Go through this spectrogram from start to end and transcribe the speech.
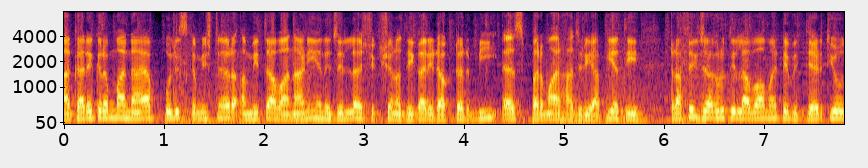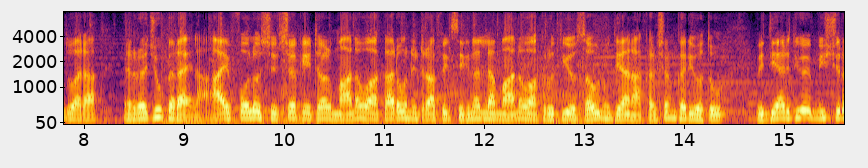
આ કાર્યક્રમમાં નાયબ પોલીસ કમિશનર અમિતા વાનાણી અને જિલ્લા શિક્ષણ અધિકારી ડોક્ટર બી એસ પરમાર હાજરી આપી હતી. ટ્રાફિક જાગૃતિ લાવવા માટે વિદ્યાર્થીઓ દ્વારા રજૂ કરાયેલા આઈ ફોલો શીર્ષક હેઠળ માનવ આકારો અને ટ્રાફિક સિગ્નલના માનવ આકૃતિઓ સૌનું ધ્યાન આકર્ષણ કર્યું હતું. વિદ્યાર્થીઓએ મિશ્ર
